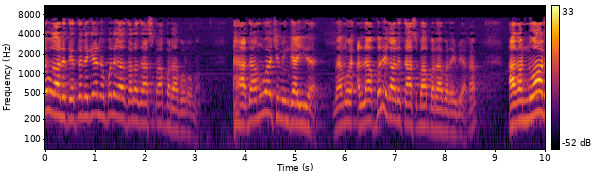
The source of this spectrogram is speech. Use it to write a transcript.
یو غاړه ته ته لګینو بل غاړه تعالی ز اسباب برابرو ما دا مو چې منګایي ده دا مو الله بل غاړه ته اسباب برابرې بیا هغه نوار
